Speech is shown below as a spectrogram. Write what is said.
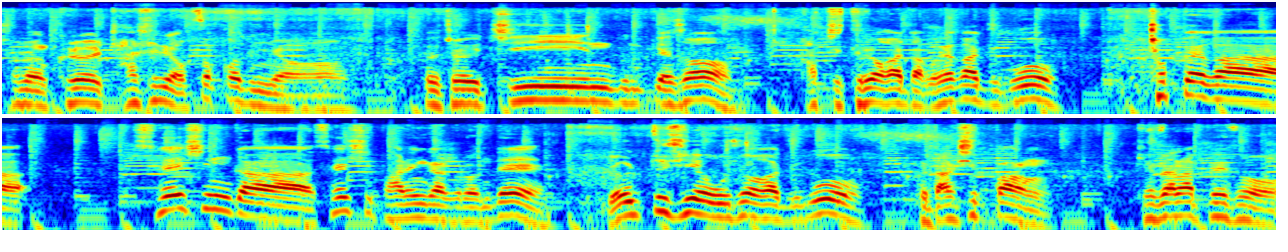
저는 그럴 자신이 없었거든요. 그래서 저희 지인분께서 같이 들어가자고 해가지고 첫 배가 3시인가 3시 반인가 그런데 12시에 오셔가지고 그 낚시방 계단 앞에서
